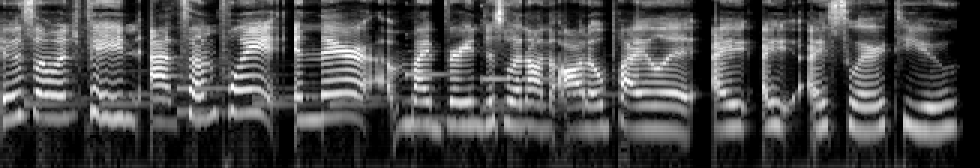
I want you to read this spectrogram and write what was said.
It was so much pain. At some point in there, my brain just went on autopilot. I, I, I swear to you.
